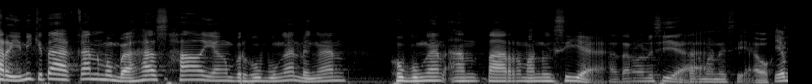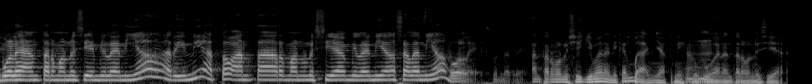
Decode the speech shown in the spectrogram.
hari ini kita akan membahas hal yang berhubungan dengan hubungan antar manusia. Antar manusia. Antar manusia. Oke. Ya boleh antar manusia milenial hari ini atau antar manusia milenial selenial boleh sebenarnya. Antar manusia gimana nih kan banyak nih hubungan antar manusia.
